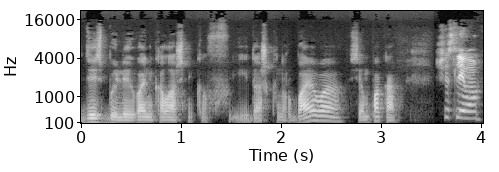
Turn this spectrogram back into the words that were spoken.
Здесь были Ваня Калашников и Дашка Нурбаева. Всем пока. Счастливо.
